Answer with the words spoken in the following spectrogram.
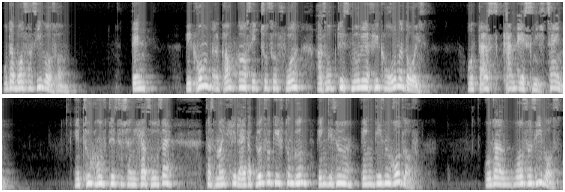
oder was weiß ich was haben. Denn Mir kommt ein Krankenhaus jetzt schon so vor, als ob das nur mehr für Corona da ist. Und das kann es nicht sein. In Zukunft wird es wahrscheinlich auch so sein, dass manche Leute Blutvergiftung kriegen wegen diesem, wegen diesem Rotlauf. Oder was weiß ich was.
